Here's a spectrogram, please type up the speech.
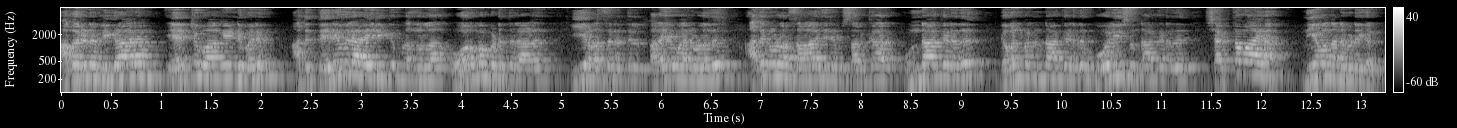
അവരുടെ വികാരം ഏറ്റുവാങ്ങേണ്ടി വരും. അത് തെരുവിലായിരിക്കും എന്നുള്ള ഓർമ്മപ്പെടുത്തലാണ് ഈ അവസരത്തിൽ പറയുവാനുള്ളത്. അതിനുള്ള സാഹചര്യം സർക്കാർ ഉണ്ടാക്കരുത് ഗവൺമെന്റ് ഉണ്ടാക്കരുത് പോലീസ് ഉണ്ടാക്കരുത്. ശക്തമായ നിയമ നടപടികൾ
